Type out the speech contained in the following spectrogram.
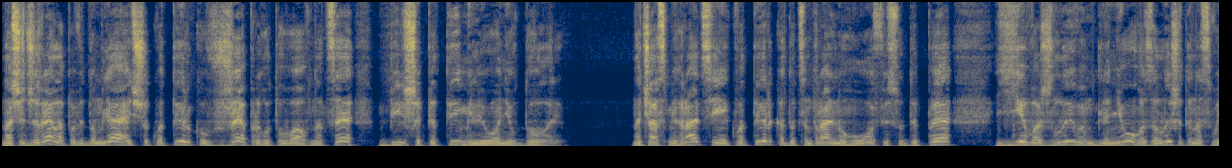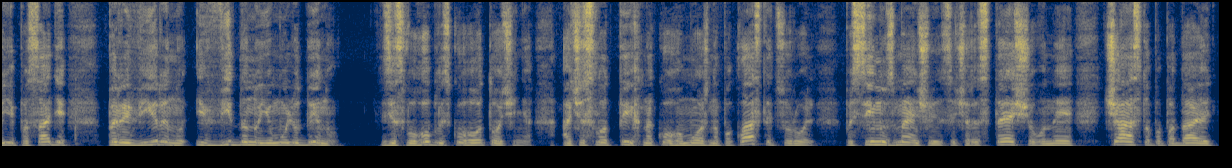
Наші джерела повідомляють, що Квартирко вже приготував на це більше 5 мільйонів доларів. На час міграції квартирка до центрального офісу ДП є важливим для нього залишити на своїй посаді перевірену і віддану йому людину зі свого близького оточення. А число тих, на кого можна покласти цю роль, постійно зменшується через те, що вони часто попадають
